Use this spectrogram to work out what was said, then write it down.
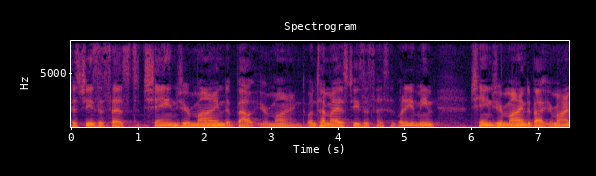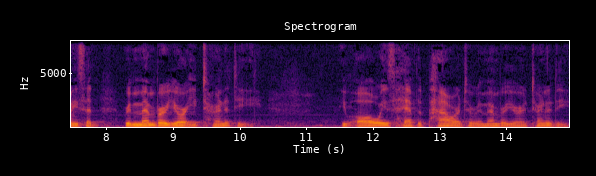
as Jesus says, to change your mind about your mind. One time I asked Jesus, I said, What do you mean, change your mind about your mind? He said, Remember your eternity. You always have the power to remember your eternity.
